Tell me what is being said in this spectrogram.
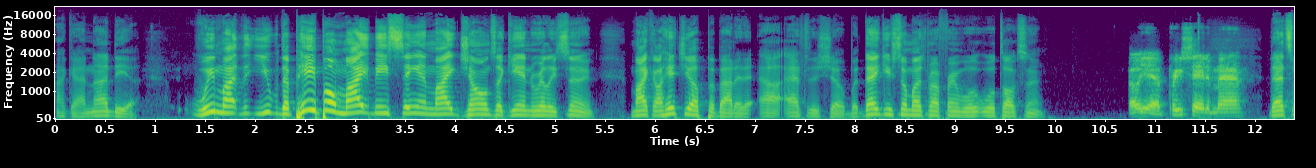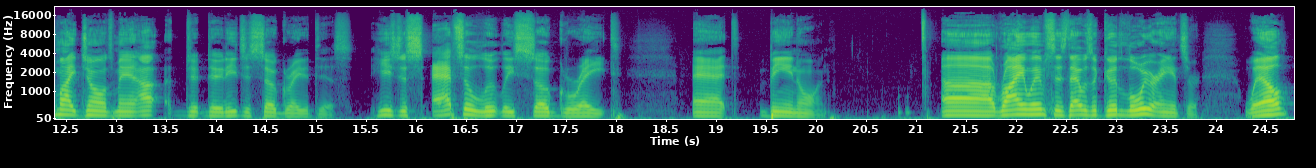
I got an idea. We might, you, the people might be seeing Mike Jones again really soon. Mike, I'll hit you up about it uh, after the show. But thank you so much, my friend. We'll, we'll talk soon. Oh yeah, appreciate it, man. That's Mike Jones, man. I, d- dude, he's just so great at this. He's just absolutely so great at being on. Uh, Ryan Williams says that was a good lawyer answer. Well,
